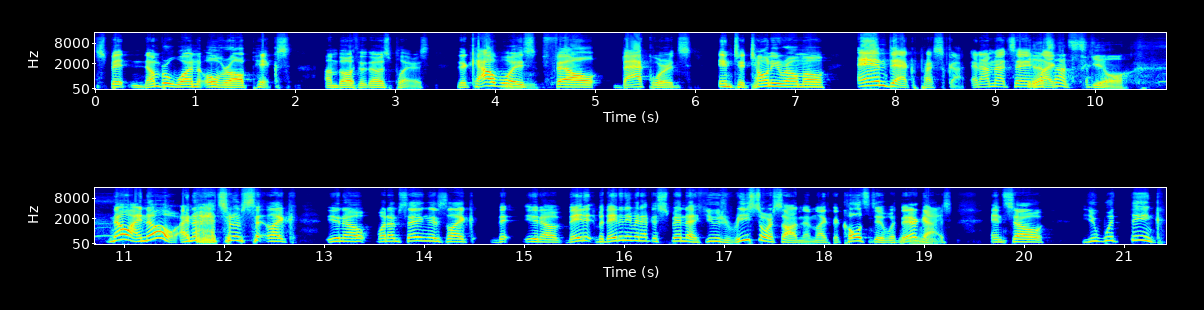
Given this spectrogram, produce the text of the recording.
spit number one overall picks on both of those players. The Cowboys mm. fell backwards into Tony Romo and Dak Prescott, and I'm not saying yeah, that's like, not skill. No, I know, I know. That's what I'm saying. Like you know what I'm saying is like you know they did, but they didn't even have to spend a huge resource on them like the Colts did with their mm-hmm. guys, and so you would think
